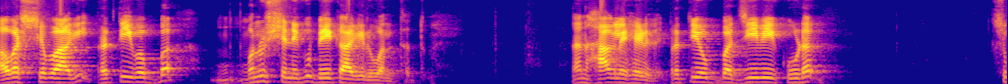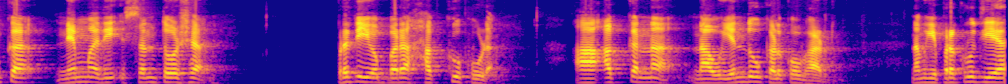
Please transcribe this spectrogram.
ಅವಶ್ಯವಾಗಿ ಪ್ರತಿಯೊಬ್ಬ ಮನುಷ್ಯನಿಗೂ ಬೇಕಾಗಿರುವಂಥದ್ದು. ನಾನು ಆಗಲೇ ಹೇಳಿದೆ, ಪ್ರತಿಯೊಬ್ಬ ಜೀವಿ ಕೂಡ ಸುಖ, ನೆಮ್ಮದಿ, ಸಂತೋಷ, ಪ್ರತಿಯೊಬ್ಬರ ಹಕ್ಕು ಕೂಡ ಆ ಹಕ್ಕನ್ನು ನಾವು ಎಂದೂ ಕಳ್ಕೋಬಾರ್ದು. ನಮಗೆ ಪ್ರಕೃತಿಯ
